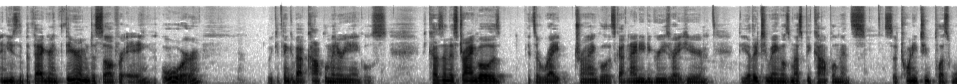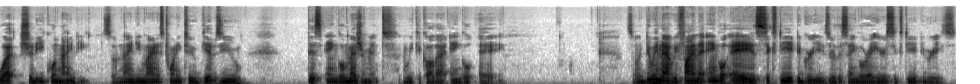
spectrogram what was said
and use the Pythagorean theorem to solve for a, or we could think about complementary angles. Because in this triangle, it's a right triangle, it's got 90 degrees right here, the other two angles must be complements. So 22 plus what should equal 90? So 90 minus 22 gives you this angle measurement, and we could call that angle A. So in doing that, we find that angle A is 68 degrees, or this angle right here is 68 degrees.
